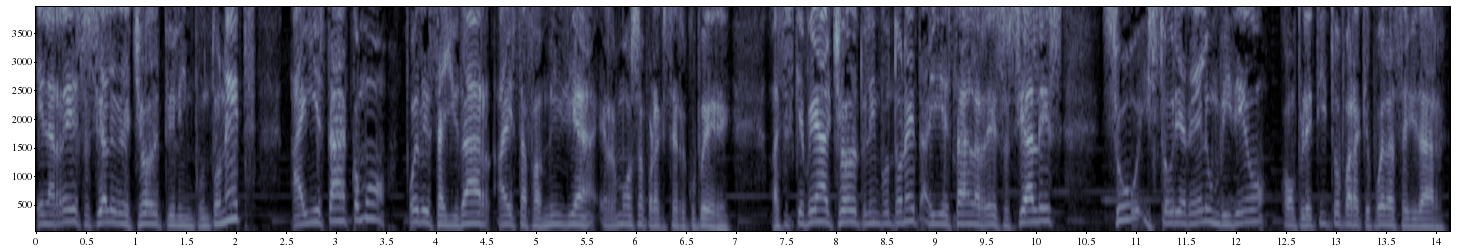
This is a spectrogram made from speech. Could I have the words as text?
en las redes sociales de showdepiolín.net. Ahí está cómo puedes ayudar a esta familia hermosa para que se recupere. Así es que ve al showdepiolín.net. Ahí está en las redes sociales su historia de él, un video completito para que puedas ayudar.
